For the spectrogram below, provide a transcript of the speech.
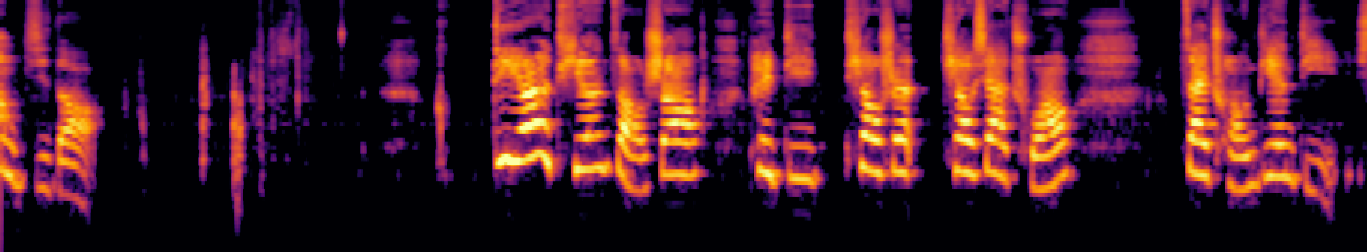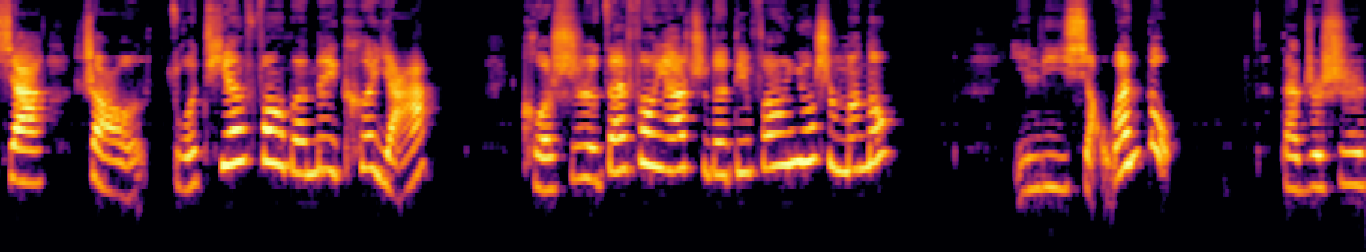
忘记的。第二天早上，佩蒂跳上跳下床，在床垫底下找昨天放的那颗牙。可是，在放牙齿的地方有什么呢？一粒小豌豆，但这是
